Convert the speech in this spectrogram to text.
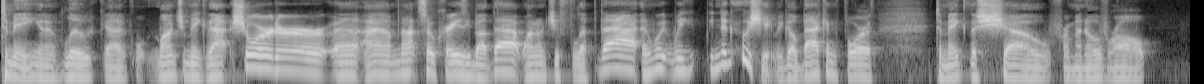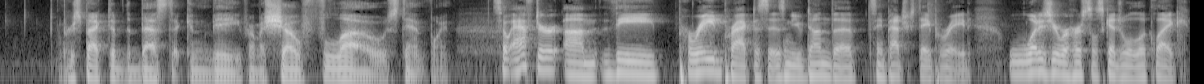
to me, you know, Luke, uh, why don't you make that shorter? Uh, I'm not so crazy about that. Why don't you flip that? And we, we, we negotiate. We go back and forth to make the show from an overall perspective the best it can be from a show flow standpoint. So after um, the parade practices, and you've done the St. Patrick's Day parade, what does your rehearsal schedule look like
